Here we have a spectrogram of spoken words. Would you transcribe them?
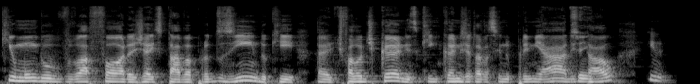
que o mundo lá fora já estava produzindo, que a gente falou de Cannes, que em Cannes já estava sendo premiado Sim. e tal. E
